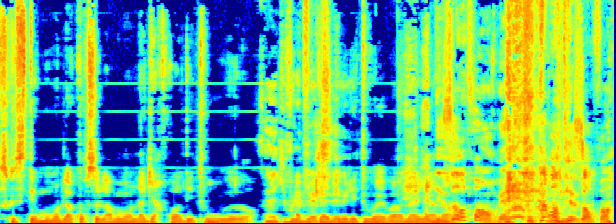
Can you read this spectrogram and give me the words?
Parce que c'était au moment de la course de l'armement, de la guerre froide et tout, euh, Ouais, avec la duel et tout, ouais, voilà, nan, nan, Des nan. enfants, en vrai. C'est vraiment des enfants.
